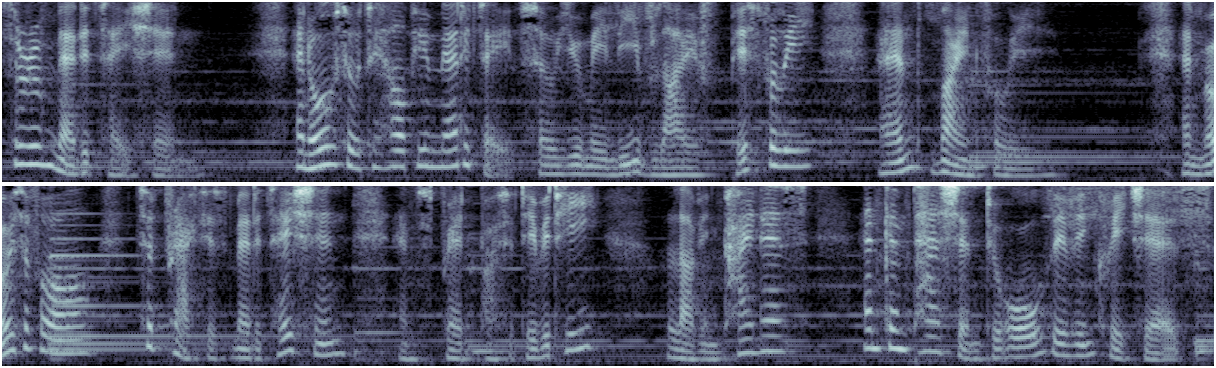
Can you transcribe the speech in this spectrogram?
through meditation. And also to help you meditate so you may live life peacefully and mindfully. And most of all, to practice meditation and spread positivity, loving kindness, and compassion to all living creatures.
